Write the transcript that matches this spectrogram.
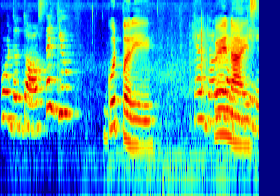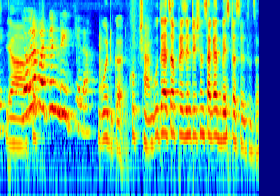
for the dolls. Thank you. Good परी Very पटकन रीड केलं. गुड गर्ल खूप छान. उद्याचं प्रेझेंटेशन सगळ्यात बेस्ट असेल तुझं.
